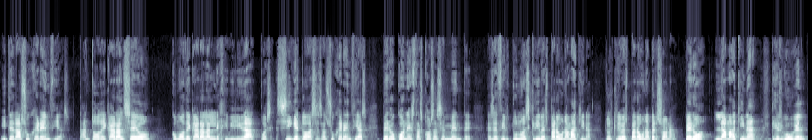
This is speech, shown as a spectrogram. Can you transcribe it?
y te da sugerencias, tanto de cara al SEO como de cara a la legibilidad. Pues sigue todas esas sugerencias, pero con estas cosas en mente. Es decir, tú no escribes para una máquina, tú escribes para una persona. Pero la máquina, que es Google,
